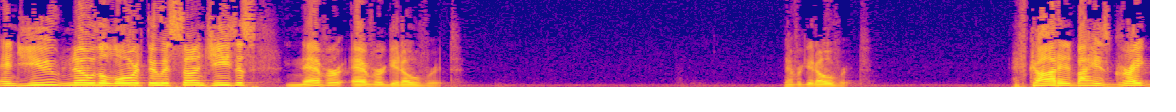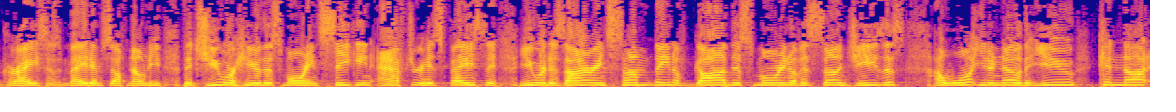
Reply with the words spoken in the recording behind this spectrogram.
and you know the Lord through his son Jesus, never ever get over it. Never get over it. If God by His great grace has made Himself known to you, that you are here this morning seeking after His face, that you are desiring something of God this morning, of His Son Jesus, I want you to know that you cannot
